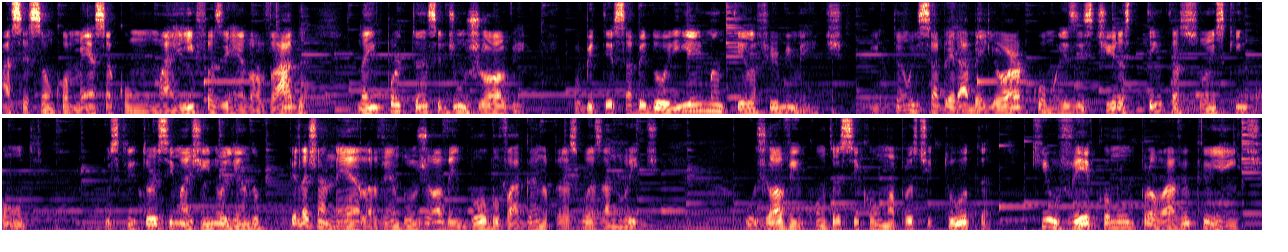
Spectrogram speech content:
A sessão começa com uma ênfase renovada na importância de um jovem obter sabedoria e mantê-la firmemente. Então ele saberá melhor como resistir às tentações que encontre. O escritor se imagina olhando pela janela, vendo um jovem bobo vagando pelas ruas à noite. O jovem encontra-se com uma prostituta que o vê como um provável cliente.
